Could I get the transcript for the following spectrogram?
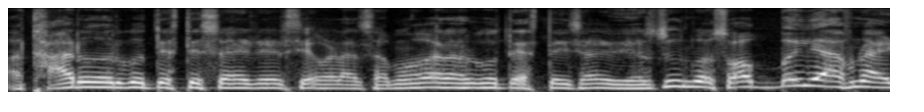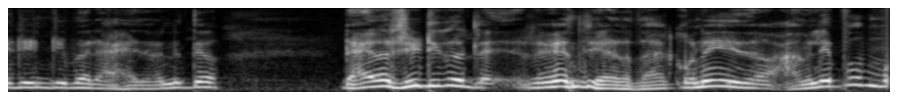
थारूहरूको त्यस्तै सय डेढ सयवटा छ मगरहरूको त्यस्तै छ। हेर्छु नि म सबैले आफ्नो आइडेन्टिटी राखेको छ। भने त्यो डाइभर्सिटीको रेन्ज हेर्दा कुनै हामीले पो म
